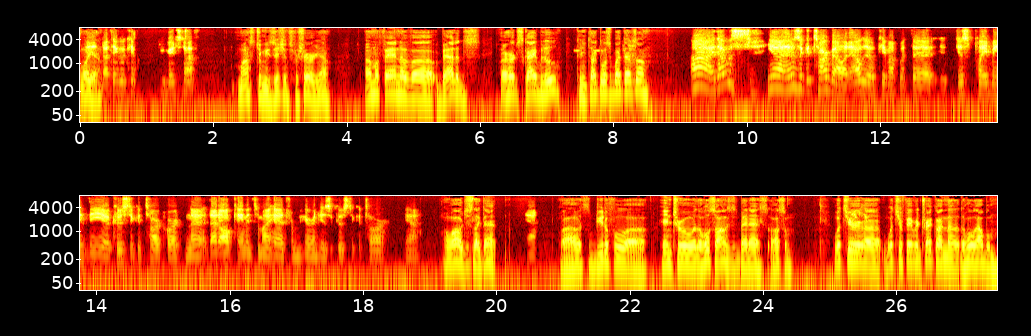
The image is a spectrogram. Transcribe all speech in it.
Oh yeah. and I think we can do great stuff. Monster musicians for sure. Yeah, I'm a fan of uh, ballads. I heard Sky Blue. Can you talk to us about that song? Ah, that was yeah, that was a guitar ballad. Aldo came up with the it just played me the acoustic guitar part, and that, that all came into my head from hearing his acoustic guitar. Yeah. Oh wow, just like that. Yeah. Wow, it's a beautiful uh, intro. The whole song is just badass. Awesome. What's your uh, What's your favorite track on the the whole album?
